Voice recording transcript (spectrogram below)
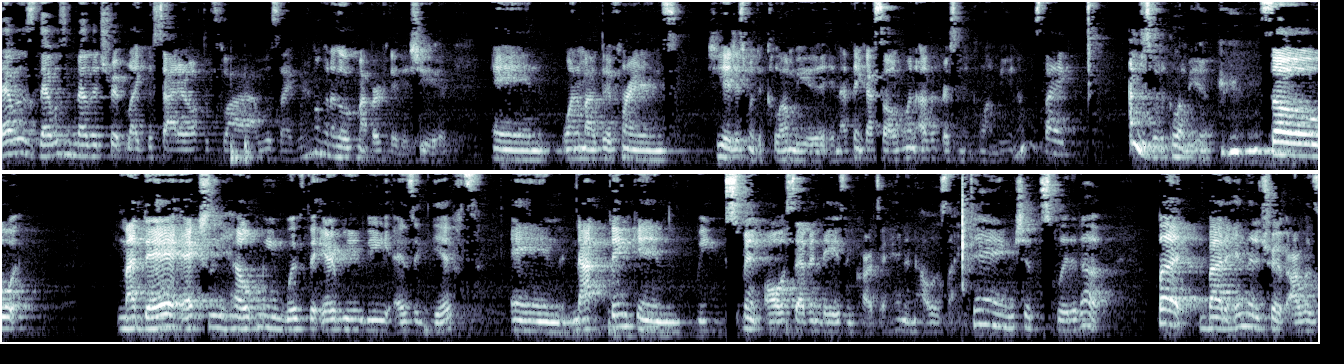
that was that was another trip. Like decided off the fly. I was like, where am I gonna go for my birthday this year? And one of my good friends, she had just went to Colombia, and I think I saw one other person in Colombia, and I was like, I'm just going to Colombia. so my dad actually helped me with the Airbnb as a gift. And not thinking, we spent all seven days in Cartagena, and I was like, dang, we should split it up. But by the end of the trip, I was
